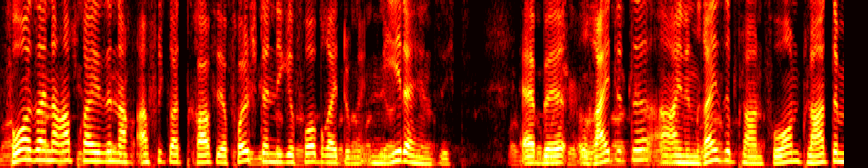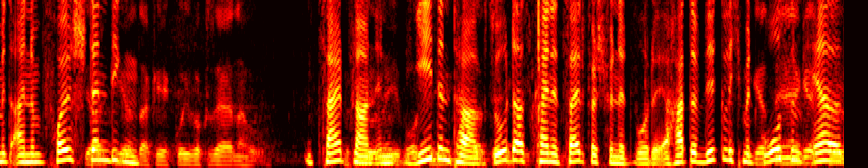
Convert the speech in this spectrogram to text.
Vor seiner Abreise nach Afrika traf er vollständige Vorbereitungen in jeder Hinsicht. Er bereitete einen Reiseplan vor und plante mit einem vollständigen Zeitplan in jeden Tag, so dass keine Zeit verschwendet wurde. Er hatte wirklich mit großem er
